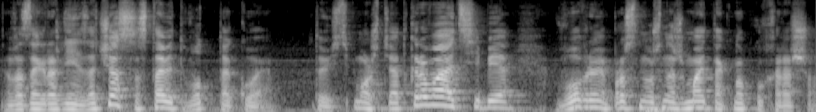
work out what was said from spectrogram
вознаграждение за час составит вот такое. То есть можете открывать себе вовремя, просто нужно нажимать на кнопку «Хорошо».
